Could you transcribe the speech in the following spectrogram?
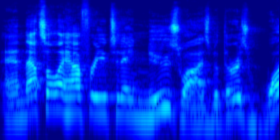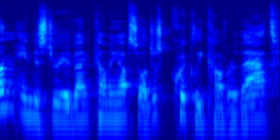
And that's all I have for you today, news wise. But there is one industry event coming up, so I'll just quickly cover that.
